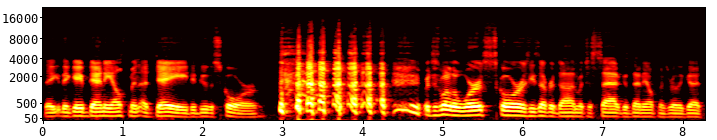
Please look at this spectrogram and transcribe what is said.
They they gave Danny Elfman a day to do the score, which is one of the worst scores he's ever done. Which is sad because Danny Elfman's really good.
